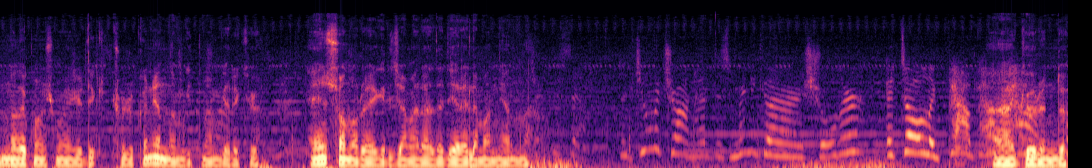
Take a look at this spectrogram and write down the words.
Bununla da konuşmaya girdik. Çocukların yanına mı gitmem gerekiyor? En son oraya gideceğim herhalde diğer elemanın yanına. Ha göründü.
